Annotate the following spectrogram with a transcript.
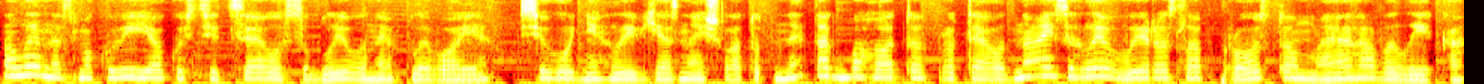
але на смакові якості це особливо не впливає. Сьогодні глив я знайшла тут не так багато, проте одна із глив виросла просто мега велика.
